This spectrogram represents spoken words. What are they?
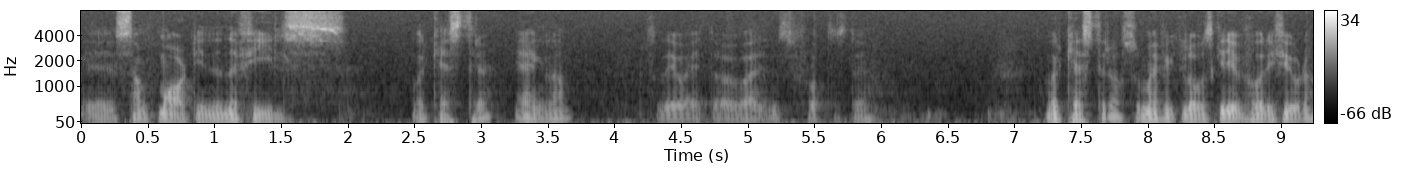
eh, St. Martin and the Fields-orkesteret i England. Så det er jo et av verdens flotteste orkestre som jeg fikk lov å skrive for i fjor. da.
